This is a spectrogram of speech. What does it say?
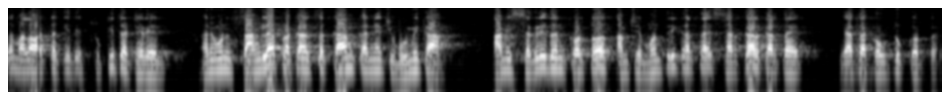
तर मला वाटतं की ते चुकीचं ठरेल. आणि म्हणून चांगल्या प्रकारचं काम करण्याची भूमिका आम्ही सगळेजण करतो आमचे मंत्री करतायत सरकार करतायत याचा कौतुक करतोय.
